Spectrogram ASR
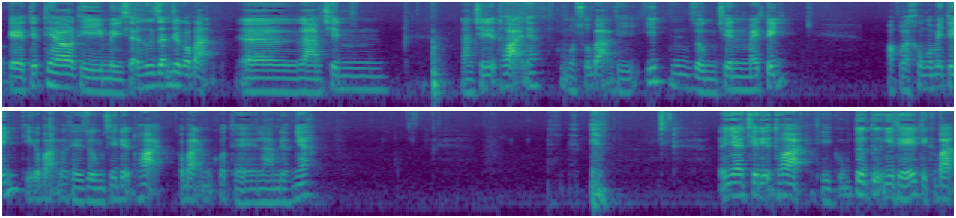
Ok tiếp theo thì mình sẽ hướng dẫn cho các bạn uh, làm trên làm trên điện thoại nhé. Có một số bạn thì ít dùng trên máy tính hoặc là không có máy tính thì các bạn có thể dùng trên điện thoại các bạn cũng có thể làm được nhé. Đây nha trên điện thoại thì cũng tương tự như thế thì các bạn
